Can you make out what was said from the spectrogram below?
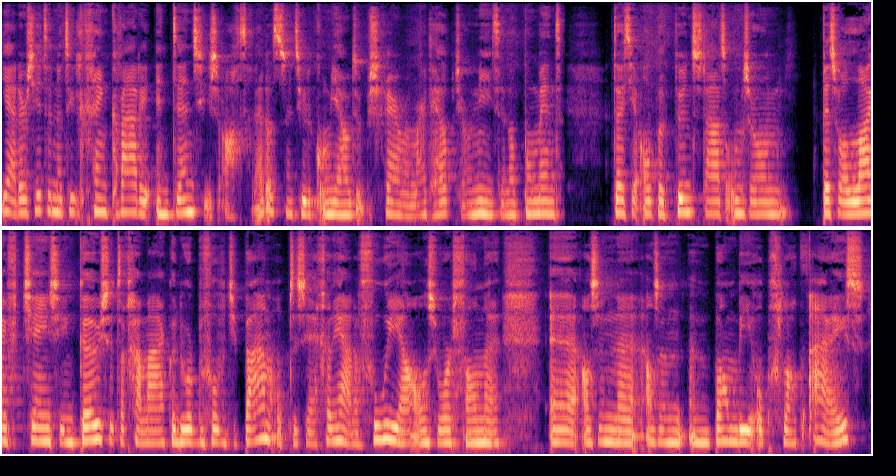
ja, er zitten natuurlijk geen kwade intenties achter. Hè? Dat is natuurlijk om jou te beschermen, maar het helpt jou niet. En op het moment dat je op het punt staat om zo'n best wel life-changing keuze te gaan maken door bijvoorbeeld je baan op te zeggen, ja, dan voel je je al een soort van uh, uh, als, een, uh, als een, een Bambi op glad ijs.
